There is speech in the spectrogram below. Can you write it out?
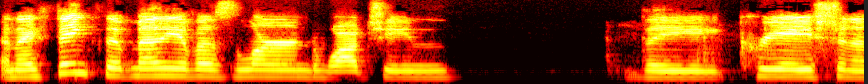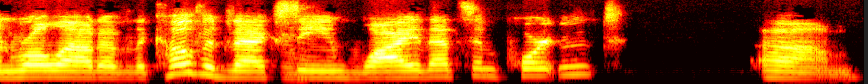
And I think that many of us learned watching the creation and rollout of the COVID vaccine why that's important. Um,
